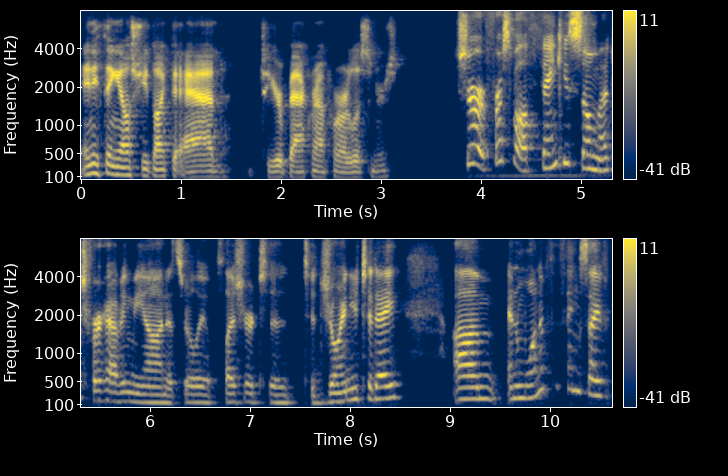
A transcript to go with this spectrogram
Anything else you'd like to add to your background for our listeners? Sure. First of all, thank you so much for having me on. It's really a pleasure to, to join you today. Um, and one of the things I,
